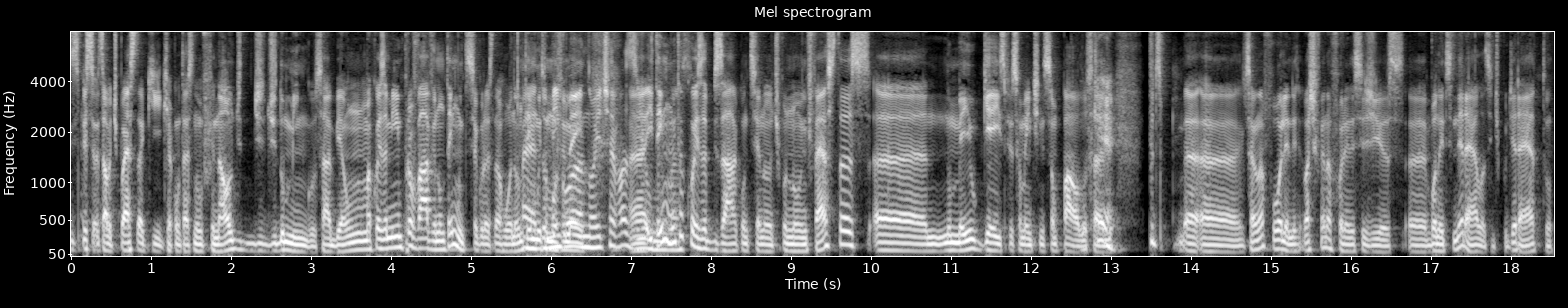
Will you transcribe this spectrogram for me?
especi- Sabe, tipo essa daqui que acontece no final de, de, de domingo, sabe? É uma coisa meio improvável, não tem muita segurança na rua, não tem É, muito domingo à movimento. noite é vazio. É, e tem muita mas- coisa bizarra acontecendo, tipo, no, em festas, ah, no meio gay, especialmente em São Paulo, sabe? Putz, ah, ah, saiu na Folha, eu acho que foi na Folha nesses dias, uh, Bonete Cinderela, assim, tipo, direto.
